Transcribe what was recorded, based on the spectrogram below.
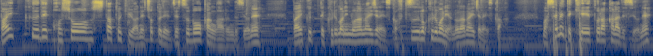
バイクで故障した時はねちょっとね絶望感があるんですよね。バイクって車に乗らないじゃないですか。普通の車には乗らないじゃないですか。まあ、せめて軽トラからですよね。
